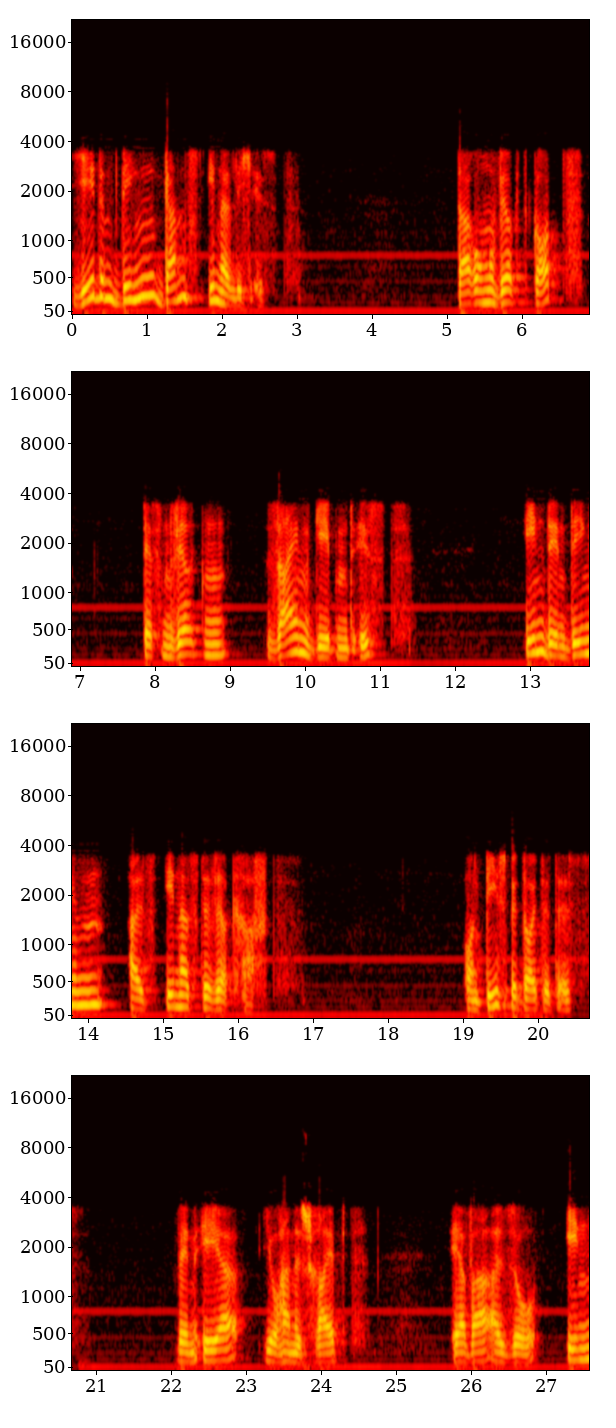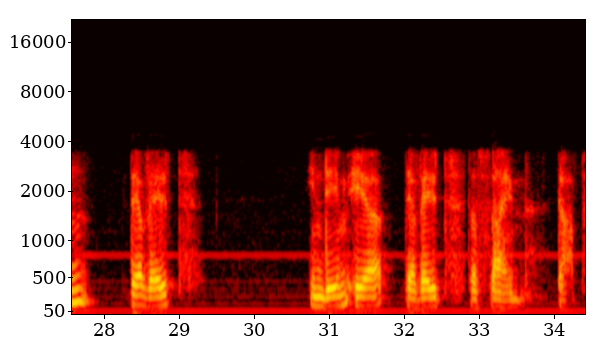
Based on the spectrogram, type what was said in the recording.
jedem Ding ganz innerlich ist. Darum wirkt Gott, dessen Wirken seingebend ist, in den Dingen als innerste Wirkkraft. Und dies bedeutet es, wenn er, Johannes schreibt, er war also in der Welt, indem er der Welt das Sein gab.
